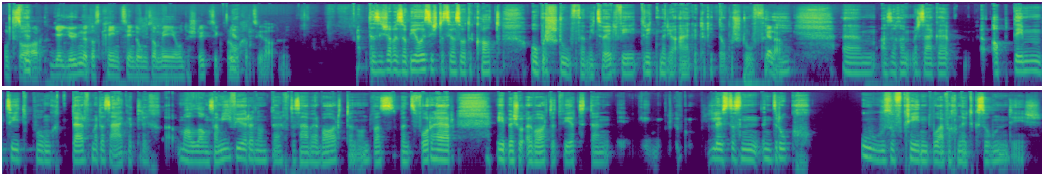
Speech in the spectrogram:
Und zwar, je jünger das Kind sind, umso mehr Unterstützung brauchen ja. sie damit. Das ist aber so, bei uns ist das ja so der Cut Oberstufe. Mit zwölf tritt man ja eigentlich in die Oberstufe genau. ein. Ähm, also könnte man sagen, ab dem Zeitpunkt darf man das eigentlich mal langsam einführen und darf das auch erwarten. Und was, wenn es vorher eben schon erwartet wird, dann löst das einen, einen Druck aus auf Kind, wo einfach nicht gesund ist.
